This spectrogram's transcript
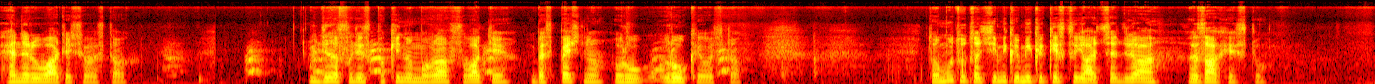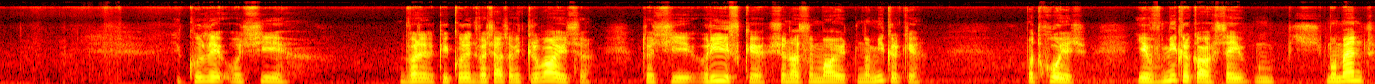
генеруватися ось так. Людина сюди спокійно могла всувати безпечно ру, руки ось так. Тому тут ці мікро мікрики стоять, це для захисту. І коли оці двері, коли дверцята відкриваються, то ці різки, що нас нажимають на мікрики, підходять. І в мікриках в цей момент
